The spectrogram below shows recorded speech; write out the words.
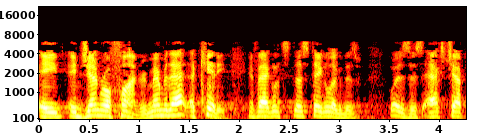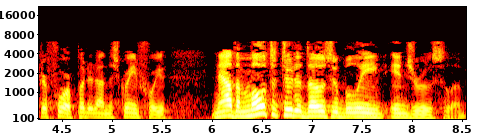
a, a, general fund. Remember that? A kitty. In fact, let's, let's take a look at this. What is this? Acts chapter 4. Put it on the screen for you. Now, the multitude of those who believed in Jerusalem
